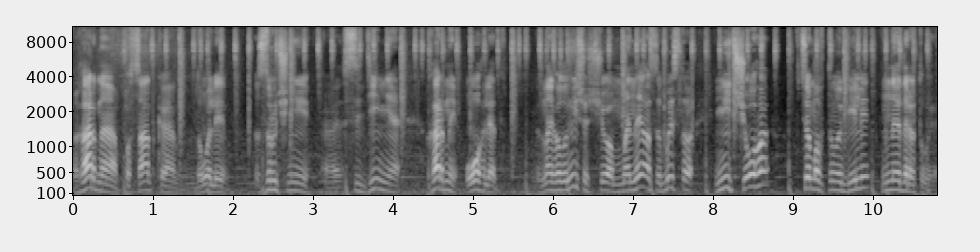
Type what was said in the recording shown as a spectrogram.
Гарна посадка, доволі зручні е, сидіння, гарний огляд. Найголовніше, що мене особисто нічого в цьому автомобілі не дратує.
